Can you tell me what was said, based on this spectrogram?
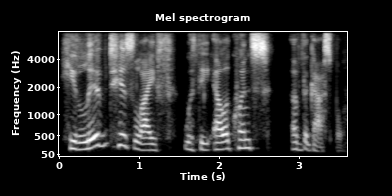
He lived his life with the eloquence of the gospel.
